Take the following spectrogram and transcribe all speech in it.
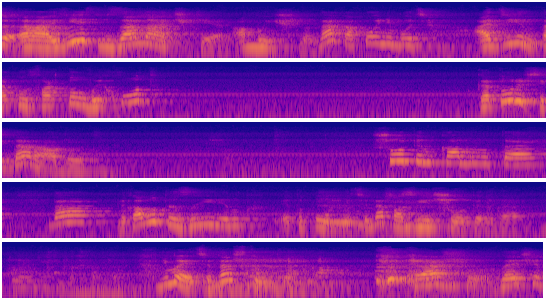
а, есть в заначке обычно, да, какой-нибудь один такой фартовый ход, который всегда радует. Шопинг кому-то, да, для кого-то зыринг, это помните, да, под вид шопинга. Понимаете, да, что это? Хорошо, значит,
